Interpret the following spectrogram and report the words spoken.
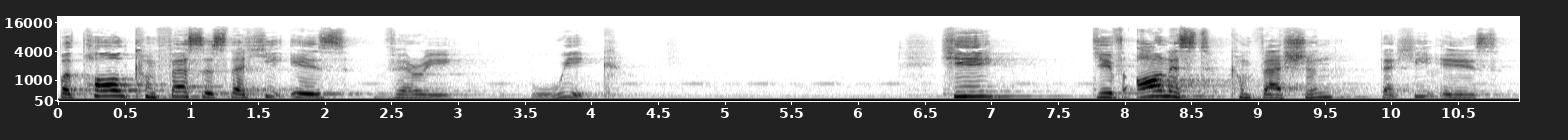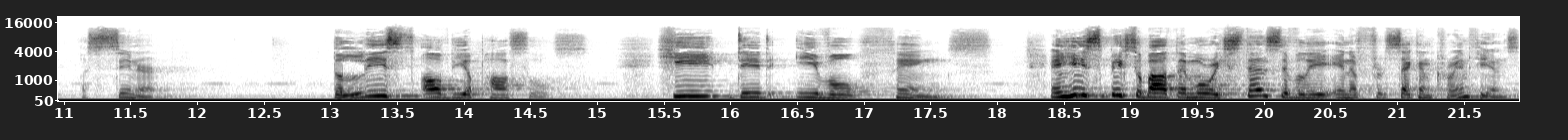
But Paul confesses that he is very weak. He gives honest confession that he is a sinner, the least of the apostles. He did evil things. And he speaks about them more extensively in Second Corinthians.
